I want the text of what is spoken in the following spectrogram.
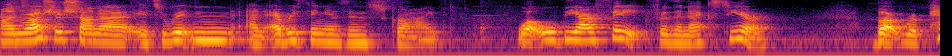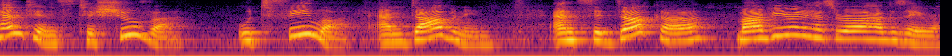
On Rosh Hashanah, it's written and everything is inscribed. What will be our fate for the next year? But repentance, teshuva, utfila, and davening, and tzedakah, ma'avirin hezroa hagzera.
